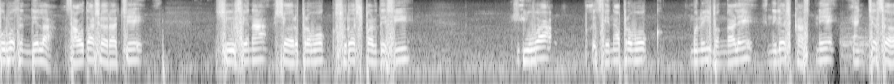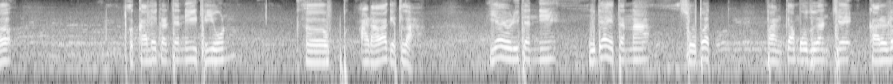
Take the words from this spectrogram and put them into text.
पूर्वसंध्येला सावदा शहराचे शिवसेना शहरप्रमुख सुरेश परदेशी युवा सेनाप्रमुख मनोज भंगाळे निलेश कासने यांच्यासह कार्यकर्त्यांनी इथे येऊन आढावा घेतला. यावेळी त्यांनी उद्या येताना सोबत बांधकाम मजुरांचे कार्ड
